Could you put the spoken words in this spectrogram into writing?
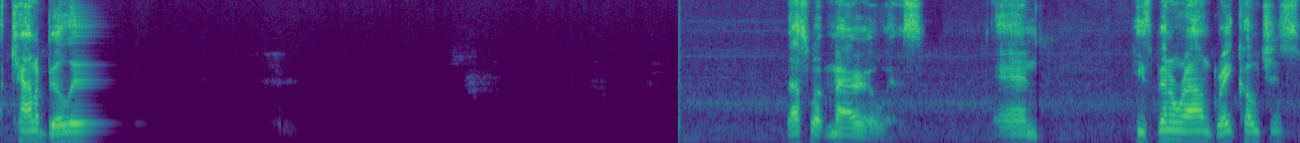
accountability. That's what Mario is. And he's been around great coaches.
